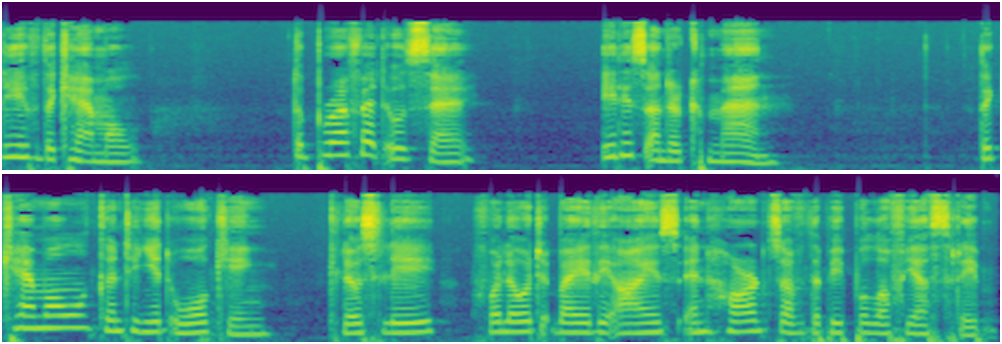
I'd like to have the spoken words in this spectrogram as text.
leave the camel. The Prophet would say, It is under command. The camel continued walking, closely followed by the eyes and hearts of the people of Yathrib.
